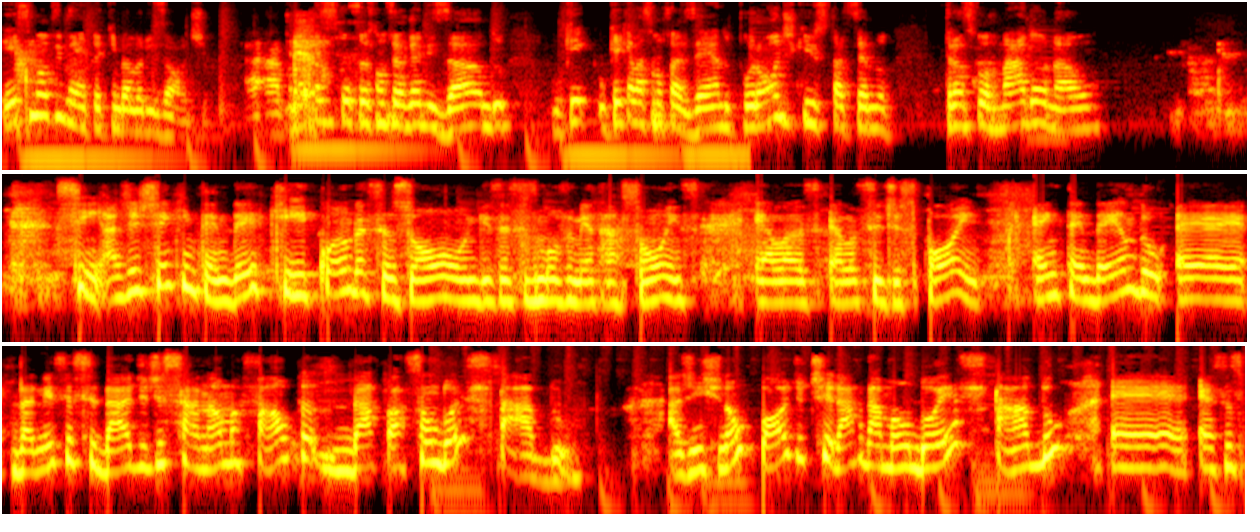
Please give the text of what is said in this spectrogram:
esse movimento aqui em Belo Horizonte. A, a, como é que as pessoas estão se organizando, o que, o que, que elas estão fazendo, por onde que isso está sendo transformado ou não. Sim, a gente tem que entender que quando essas ONGs, essas movimentações, elas, elas se dispõem, é entendendo é, da necessidade de sanar uma falta da atuação do Estado. A gente não pode tirar da mão do Estado é, essas,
